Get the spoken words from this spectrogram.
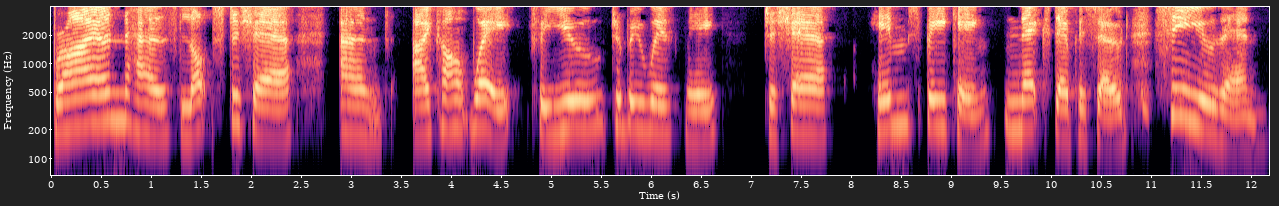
Brian has lots to share, and I can't wait for you to be with me to share him speaking next episode. See you then.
